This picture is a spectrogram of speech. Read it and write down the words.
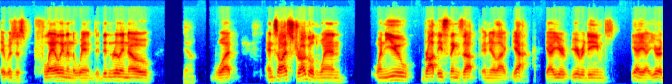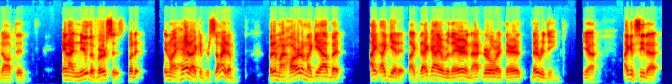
it was just flailing in the wind. It didn't really know yeah what and so I struggled when when you brought these things up and you're like, yeah, yeah, you're you're redeemed. Yeah, yeah, you're adopted and I knew the verses, but it, in my head I could recite them, but in my heart I'm like, yeah, but I I get it. Like that guy over there and that girl right there, they're redeemed. Yeah, I could see that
